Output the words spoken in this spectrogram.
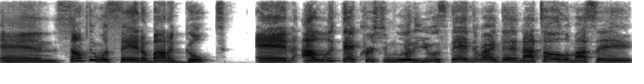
And something was said about a goat. And I looked at Christian Wood, and you were standing right there. And I told him, I said,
